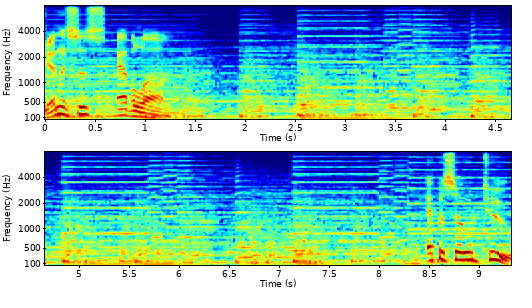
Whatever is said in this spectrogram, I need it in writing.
Genesis Avalon. Episode 2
